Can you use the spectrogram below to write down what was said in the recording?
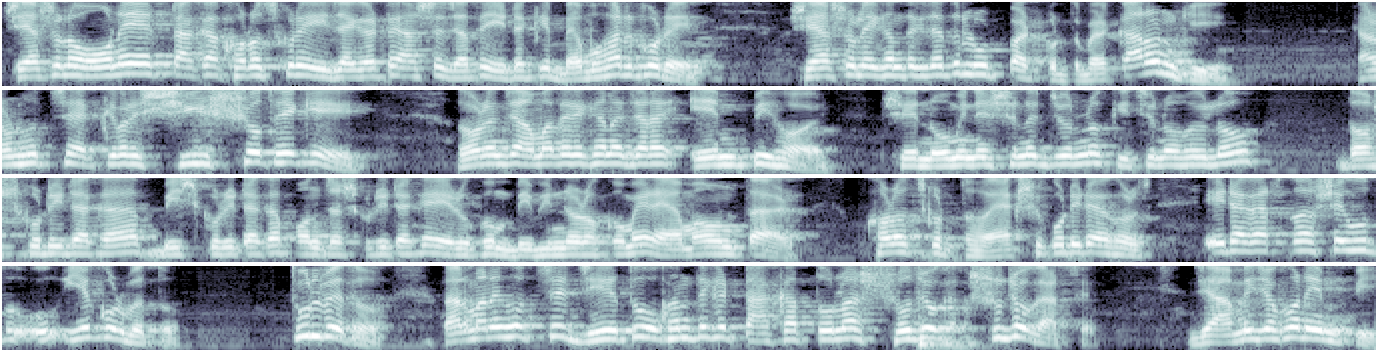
সে আসলে অনেক টাকা খরচ করে এই জায়গাটায় আসে যাতে এটাকে ব্যবহার করে সে আসলে এখান থেকে যাতে লুটপাট করতে পারে। কারণ কি? কারণ হচ্ছে একেবারে শীর্ষ থেকে, ধরেন যে আমাদের এখানে যারা এমপি হয়, সে নমিনেশনের জন্য কিছু না হইলেও দশ কোটি টাকা, বিশ কোটি টাকা, পঞ্চাশ কোটি টাকা এরকম বিভিন্ন রকমের অ্যামাউন্ট তার খরচ করতে হয়, একশো কোটি টাকা খরচ। এই টাকাটা তো সে ইয়ে করবে তো, তুলবে তো। তার মানে হচ্ছে যেহেতু ওখান থেকে টাকা তোলার সুযোগ সুযোগ আছে, যে আমি যখন এমপি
